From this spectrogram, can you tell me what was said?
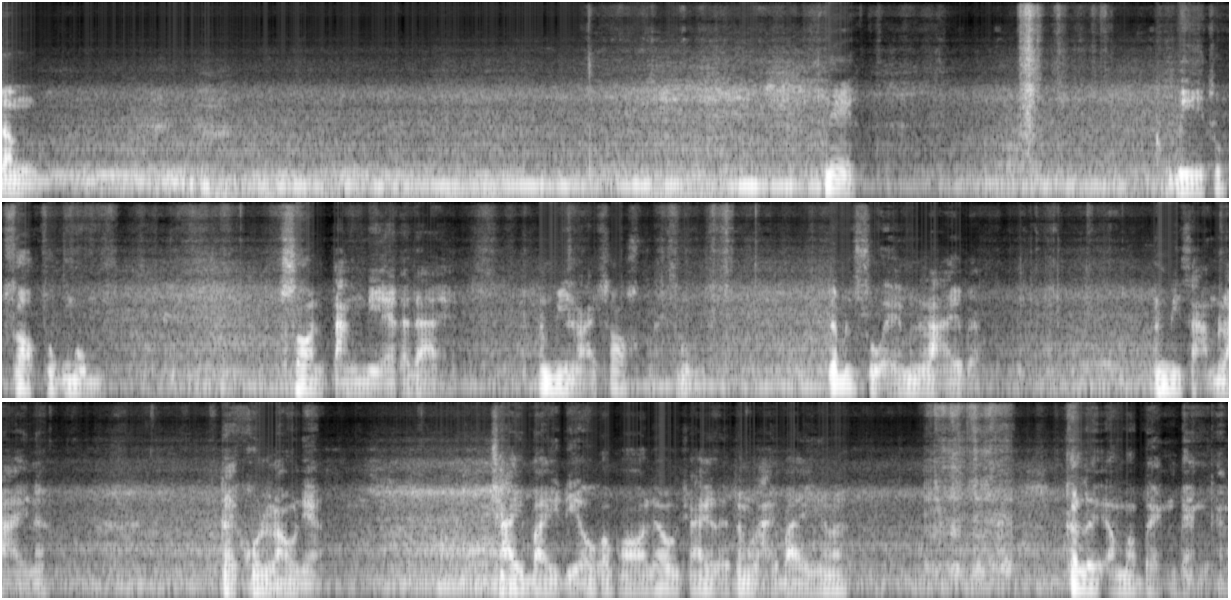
ต้อง นี่ มีทุกซอกทุกมุม ซ่อนตังเมียก็ได้ มันมีหลายซอกหลายมุมแล้วมันสวยมันลายแบบ มันมีสามลายนะ แต่คนเราเนี่ย ใช้ใบเดียวก็พอแล้วใช้อะไรตั้งหลายใบใช่ไหมก็เลยเอามาแบ่งแบ่งกัน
